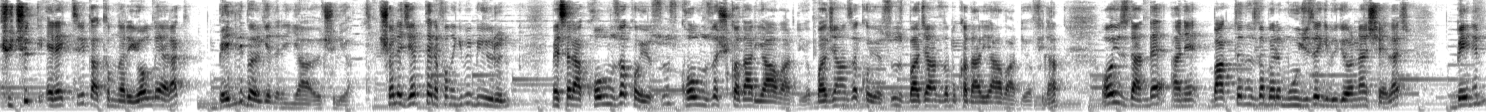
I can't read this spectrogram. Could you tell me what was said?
küçük elektrik akımları yollayarak belli bölgelerin yağı ölçülüyor. Şöyle cep telefonu gibi bir ürün. Mesela kolunuza koyuyorsunuz. Kolunuzda şu kadar yağ var diyor. Bacağınıza koyuyorsunuz. Bacağınızda bu kadar yağ var diyor filan. O yüzden de hani baktığınızda böyle mucize gibi görünen şeyler benim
